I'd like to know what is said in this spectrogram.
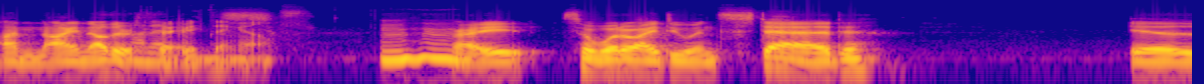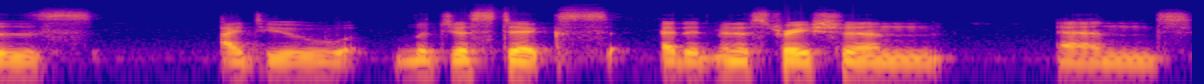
on nine other On things everything else. Mm-hmm. right? So what do I do instead? Is I do logistics and administration and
